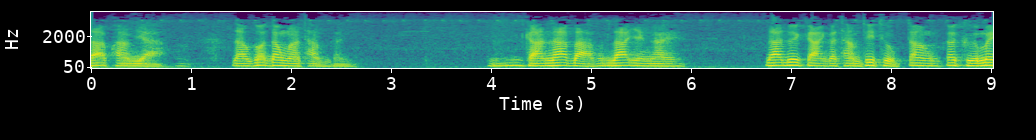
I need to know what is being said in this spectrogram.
ละความอยาก เราก็ต้องมาทำกัน การละบาปละยังไงละด้วยการกระทำที่ถูกต้องก็คือไม่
